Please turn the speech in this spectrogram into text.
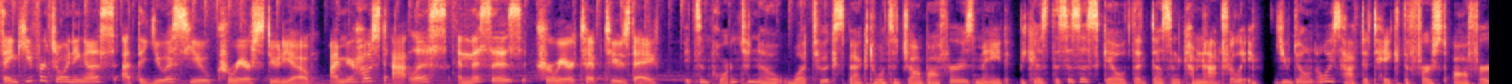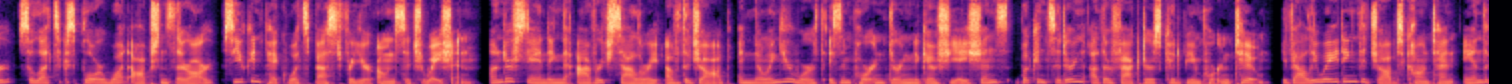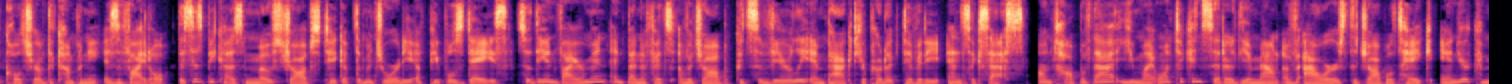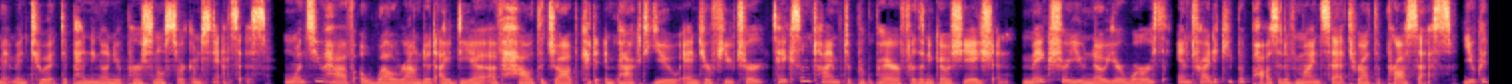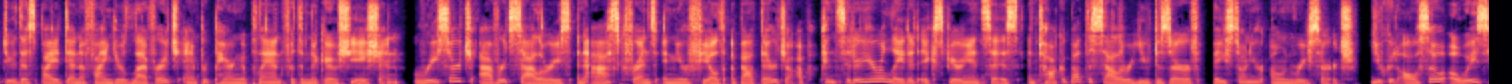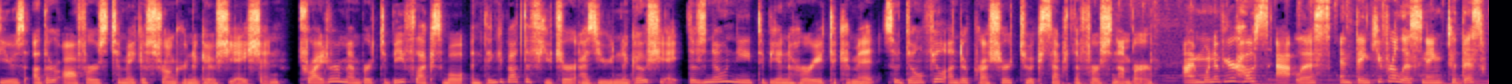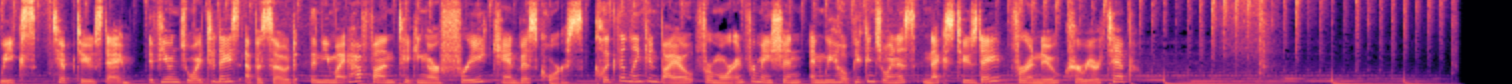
Thank you for joining us at the USU Career Studio. I'm your host, Atlas, and this is Career Tip Tuesday. It's important to know what to expect once a job offer is made because this is a skill that doesn't come naturally. You don't always have to take the first offer, so let's explore what options there are so you can pick what's best for your own situation. Understanding the average salary of the job and knowing your worth is important during negotiations, but considering other factors could be important too. Evaluating the job's content and the culture of the company is vital. This is because most jobs take up the majority of people's days, so the environment and benefits of a job could severely impact your productivity and success. On top of that, you might want to consider the amount of hours the job will take and your commitment to it depending on your personal circumstances. Once you have a well rounded idea of how the job could impact you and your future, take some time to prepare for the negotiation. Make sure you know your worth and try to keep a positive mindset throughout the process. You could do this by identifying your leverage and preparing a plan for the negotiation. Research average salaries and ask friends in your field about their job. Consider your related experiences and talk about the salary you deserve based on your own research. You could also always use other offers to make a stronger negotiation. Try to remember to be flexible and think about the future as you negotiate. There's no need to be in a hurry to commit, so don't feel under pressure to accept the first number. I'm one of your hosts, Atlas, and thank you for listening to this week's Tip Tuesday. If you enjoyed today's episode, then you might have fun taking our free Canvas course. Click the link in bio for more information, and we hope you can join us next Tuesday for a new career tip.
